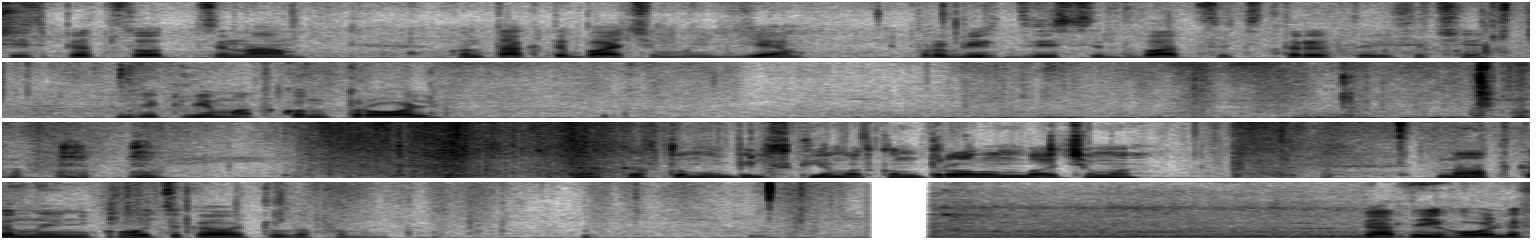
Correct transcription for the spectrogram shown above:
6500 ціна. Контакти бачимо є. Пробіг 223 тисячі. Є клімат-контроль. Так, автомобіль з клімат-контролем бачимо. На тканині. Кого цікавить, телефонуйте. П'ятий гольф.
